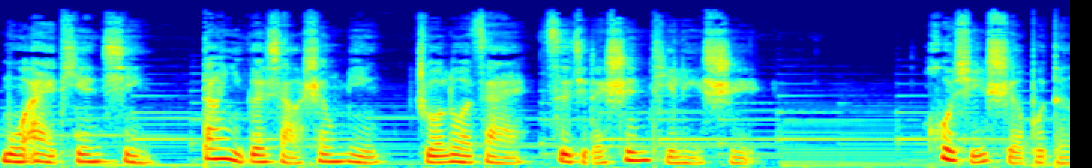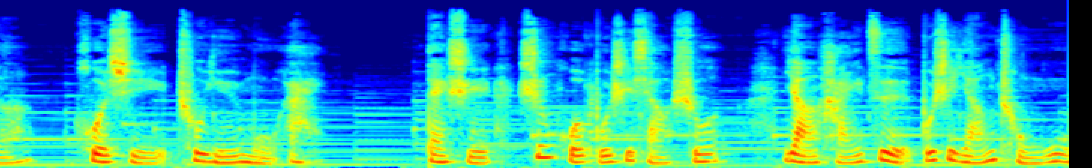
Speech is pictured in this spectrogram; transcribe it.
母爱天性，当一个小生命着落在自己的身体里时，或许舍不得，或许出于母爱，但是生活不是小说。养孩子不是养宠物，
